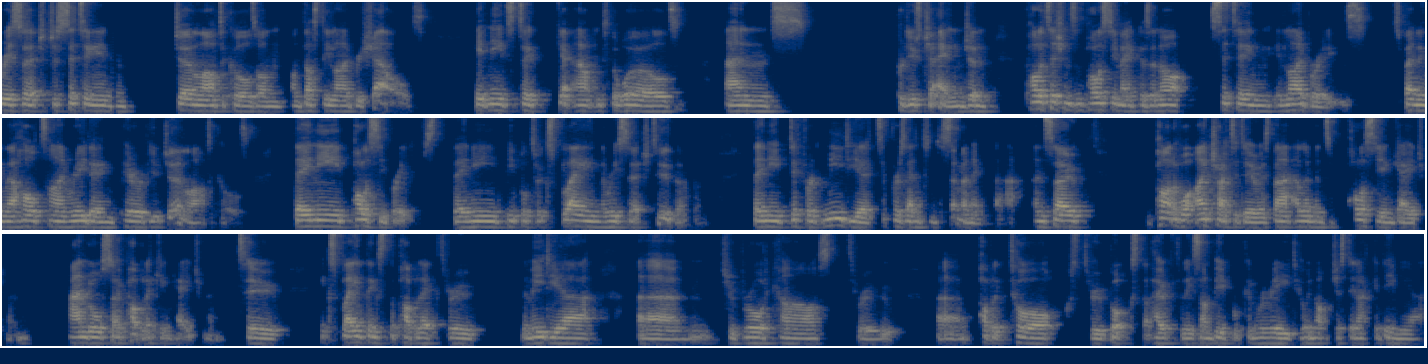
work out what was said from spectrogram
research just sitting in journal articles on, on dusty library shelves. It needs to get out into the world and produce change. And politicians and policymakers are not sitting in libraries, spending their whole time reading peer reviewed journal articles. They need policy briefs, they need people to explain the research to them, they need different media to present and disseminate that. And so part of what I try to do is that element of policy engagement and also public engagement to explain things to the public through the media, um, through broadcast, through uh, public talks, through books that hopefully some people can read who are not just in academia.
